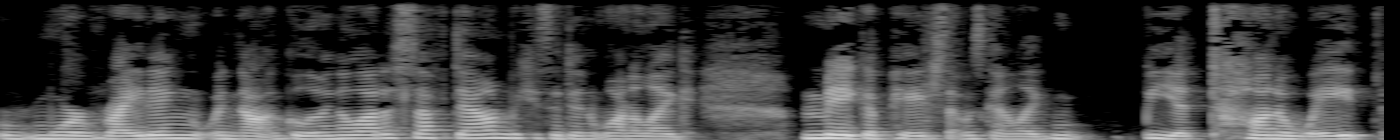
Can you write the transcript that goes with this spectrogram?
more writing and not gluing a lot of stuff down because I didn't want to like make a page that was gonna like be a ton of weight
